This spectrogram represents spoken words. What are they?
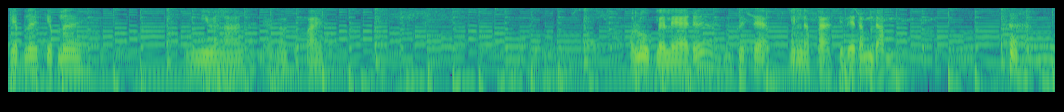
เก็บเลยเก็บเลยไม่มีเวลาแล้วเดี๋ยวเราจะไปเอาลูกแหล่ๆเด้อมันคือแซ่บกินละปากสีแดงดำๆ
